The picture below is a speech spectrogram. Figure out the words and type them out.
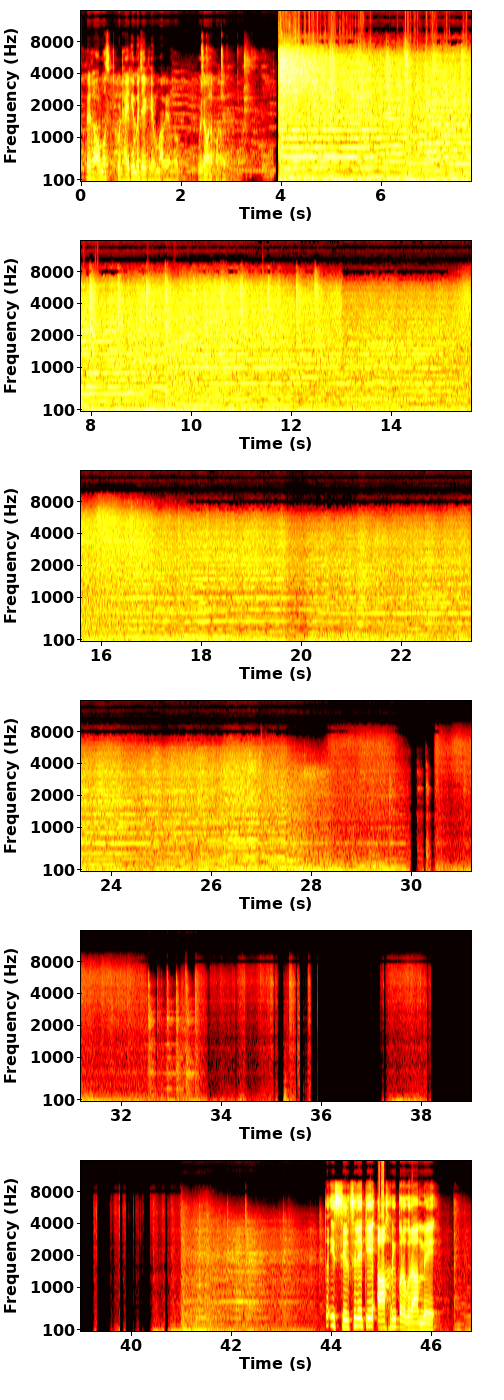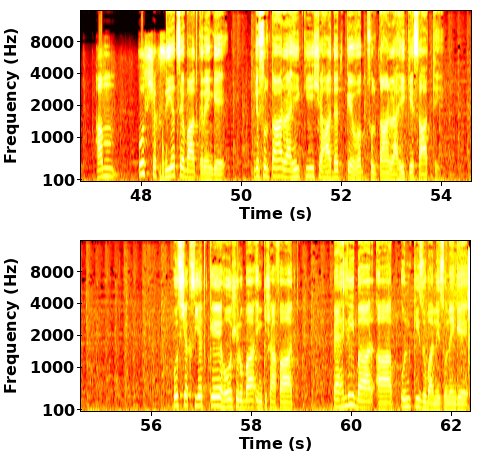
फिर ऑलमोस्ट ढाई तीन बजे के वहाँ पे हम लोग गुजरा वाला पहुँचे तो इस सिलसिले के आखिरी प्रोग्राम में हम उस शख्सियत से बात करेंगे जो सुल्तान राही की शहादत के वक्त सुल्तान राही के साथ थी। उस शख्सियत के होशरुबा इंकशाफात पहली बार आप उनकी ज़ुबानी सुनेंगे।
